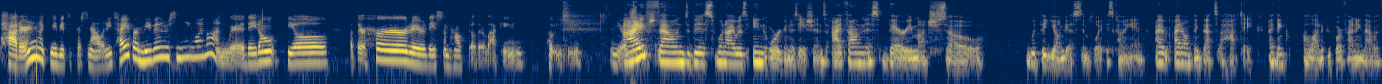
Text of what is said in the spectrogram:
pattern, like maybe it's a personality type, or maybe there's something going on where they don't feel that they're heard or they somehow feel they're lacking potency. I found this when I was in organizations. I found this very much so with the youngest employees coming in. I, I don't think that's a hot take. I think a lot of people are finding that with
